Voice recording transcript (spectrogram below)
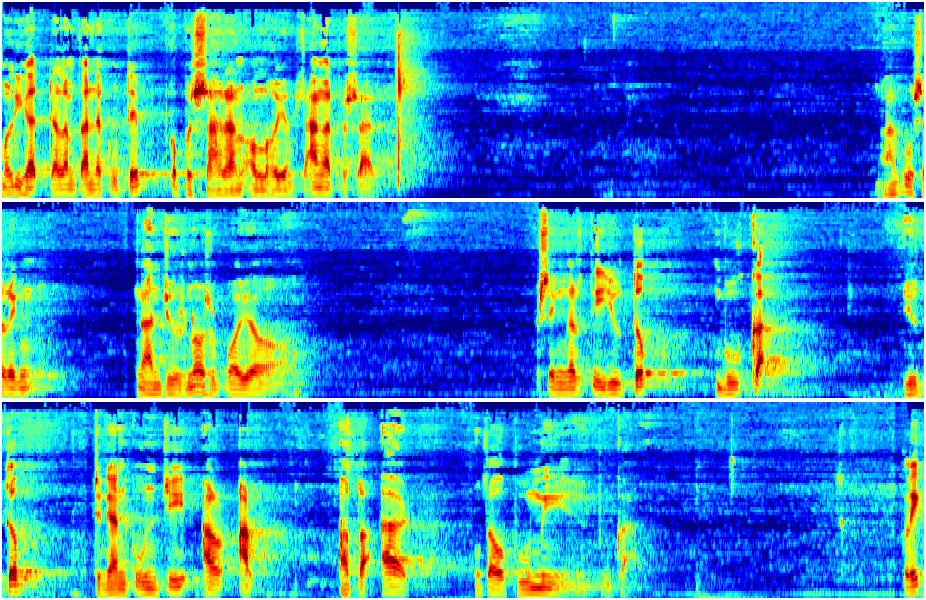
melihat dalam tanda kutip kebesaran Allah yang sangat besar. Aku sering nganjurno supaya sing ngerti YouTube buka YouTube dengan kunci al art atau art atau bumi buka. Klik.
